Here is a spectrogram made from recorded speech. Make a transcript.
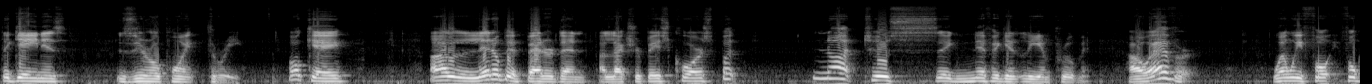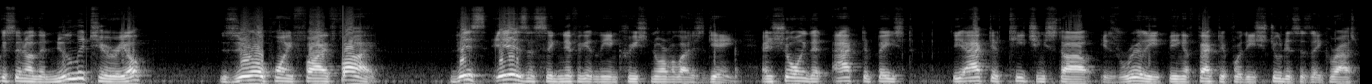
the gain is 0.3. Okay, a little bit better than a lecture-based course, but not too significantly improvement. However, when we fo focus in on the new material, 0.55, this is a significantly increased normalized gain and showing that active-based the active teaching style is really being effective for these students as they grasp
